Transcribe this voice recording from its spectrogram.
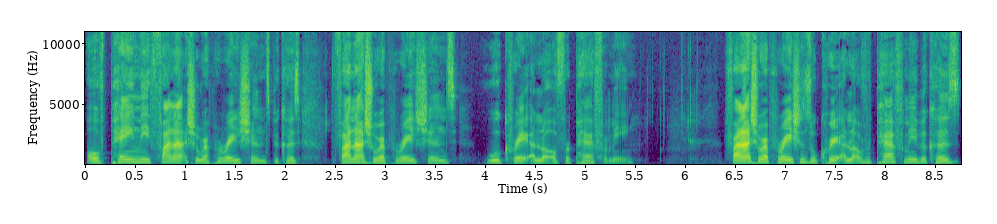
of paying me financial reparations because financial reparations will create a lot of repair for me. Financial reparations will create a lot of repair for me because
